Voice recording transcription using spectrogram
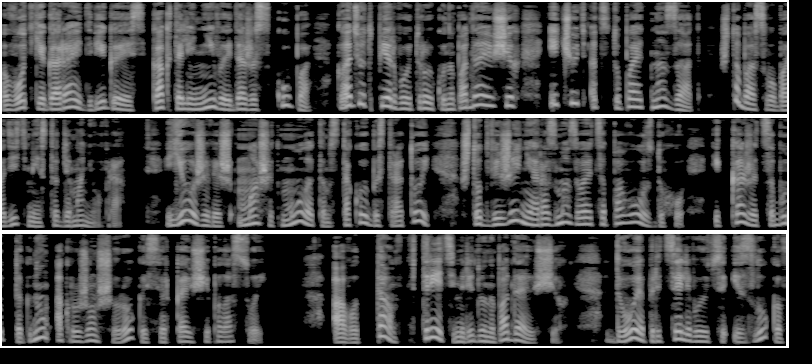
Вот Егорай, двигаясь как-то лениво и даже скупо, кладет первую тройку нападающих и чуть отступает назад, чтобы освободить место для маневра. Ёжевиш машет молотом с такой быстротой, что движение размазывается по воздуху, и кажется, будто гном окружен широкой сверкающей полосой. А вот там, в третьем ряду нападающих, двое прицеливаются из луков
